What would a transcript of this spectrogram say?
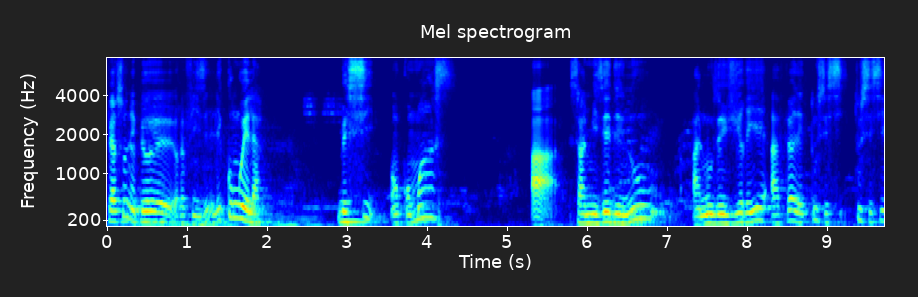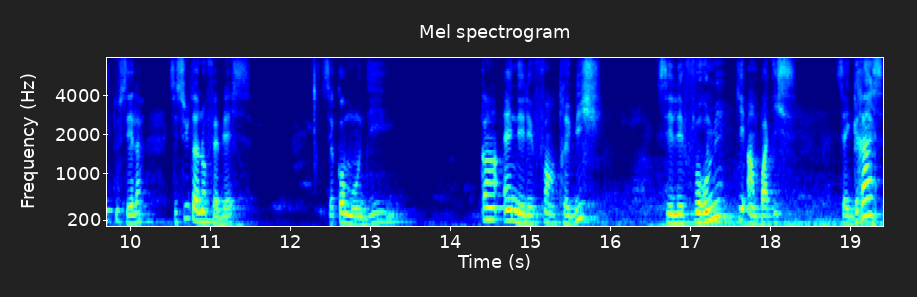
Personne ne peut refuser. Le Congo est là. Mais si on commence à s'amuser de nous, à nous injurier, à faire de tout ceci, tout ceci, tout cela, c'est suite à nos faiblesses. C'est comme on dit, quand un éléphant trébiche, c'est les fourmis qui en pâtissent. C'est grâce,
